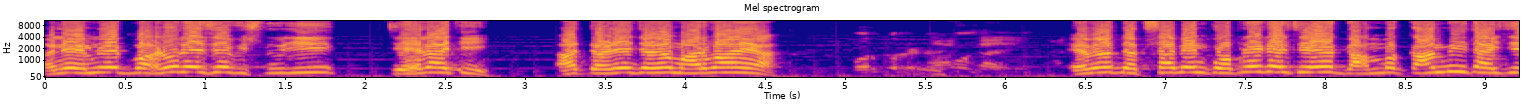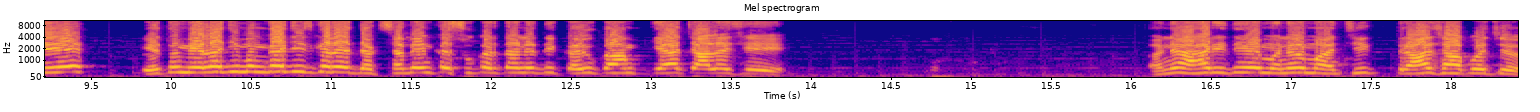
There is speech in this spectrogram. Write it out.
અને એમનો એક ભાણો રહેશે વિષ્ણુજી ચહેરાજી. આ ત્રણેય જણા મારવા આવ્યા એમાં દક્ષાબેન કોપરેટર છે, ગામમાં કામ બી થાય છે. એ તો મેલાજી મંગાજી જ કરે. દક્ષાબેન કશું કરતા નથી, કયું કામ ક્યાં ચાલે છે? અને આ રીતે મને માનસિક ત્રાસ આપે છે.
